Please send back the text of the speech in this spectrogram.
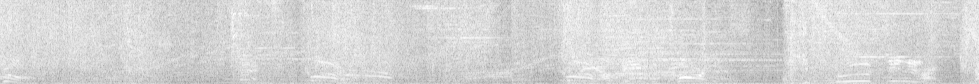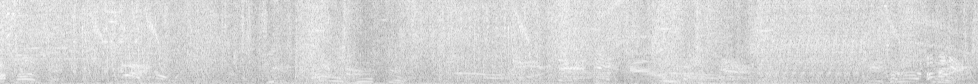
Diving Shot! Fire! Fire! Victorious! Fujin! Dante! Armor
